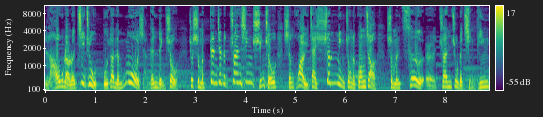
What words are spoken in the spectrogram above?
牢牢的记住，不断的默想跟领受。就是我们更加的专心寻求神话语在生命中的光照，是我们侧耳专注的倾听，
